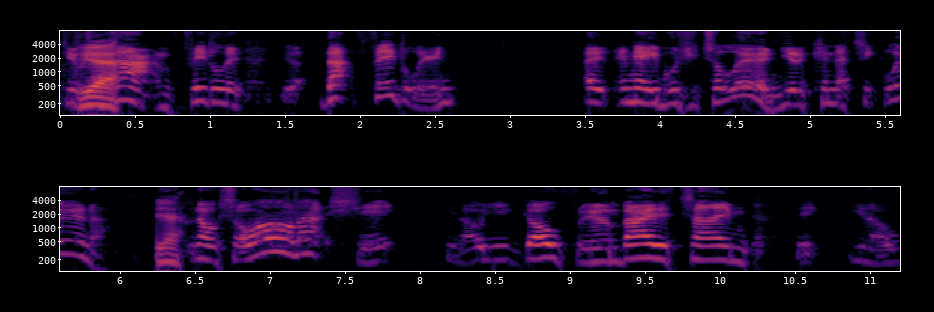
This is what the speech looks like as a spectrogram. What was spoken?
doing Yeah. that and fiddling. That fiddling enables you to learn. You're a kinetic learner. Yeah. You know, so all that shit, you know, you go through, and by the time, it, you know,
